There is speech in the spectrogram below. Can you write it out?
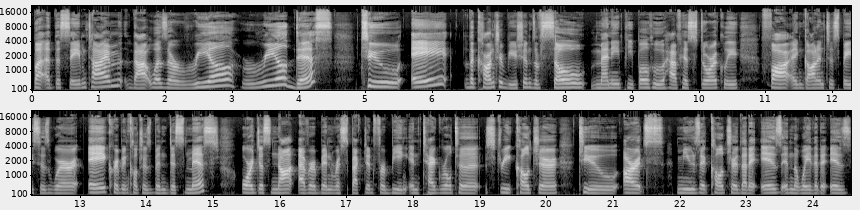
But at the same time that was a real real diss to a the contributions of so many people who have historically fought and gone into spaces where a Caribbean culture has been dismissed or just not ever been respected for being integral to street culture, to arts, music culture that it is in the way that it is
